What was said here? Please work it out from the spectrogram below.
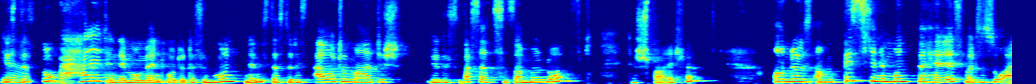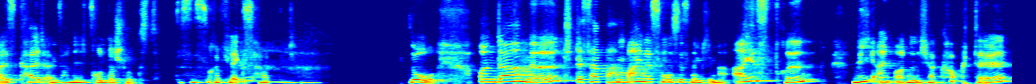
ja. ist das so kalt in dem Moment, wo du das im Mund nimmst, dass du das automatisch dir das Wasser zusammenläuft, der Speichel, und du es auch ein bisschen im Mund behältst, weil du so eiskalt einfach nichts runterschluckst. Das ist reflexhaft. Ah. So, und damit, deshalb haben meine Smoothies nämlich immer Eis drin, wie ein ordentlicher Cocktail.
